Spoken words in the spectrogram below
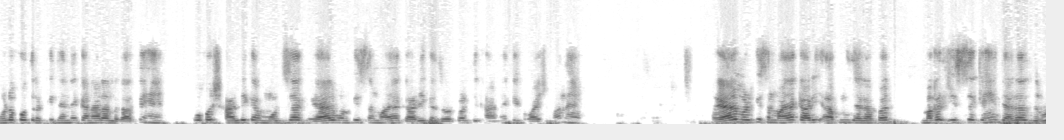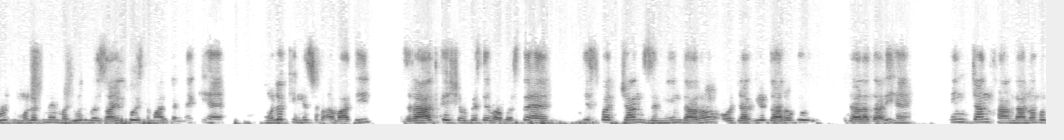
मुल्क को तरक्की देने का नारा लगाते हैं। वो खुशहाली का मुआवजा गैर मुल्की सरमाकारी के ज़ोर पर दिखाने के ख्वाहिशमंद हैं। गैर मुल्की सरमाकारी अपनी जगह पर, मगर इससे कहीं ज़्यादा ज़रूरत मुल्क में मौजूद वसाइल को इस्तेमाल करने की है। मुल्क की नसफ आबादी ज़रात के शोबे से वाबस्ता है। जिस पर चंद ज़मींदारों और जागीरदारों की इजारादारी है, इन चंद खानदानों को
